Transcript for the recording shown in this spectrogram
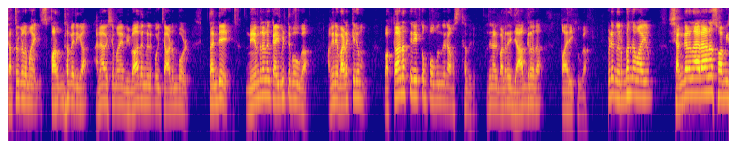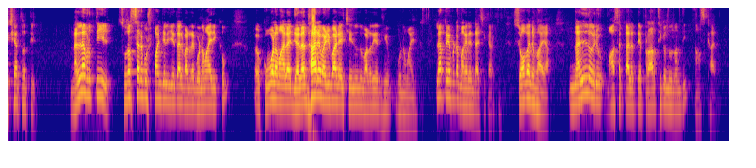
ശത്രുക്കളുമായി സ്പർദ്ധ വരിക അനാവശ്യമായ വിവാദങ്ങളിൽ പോയി ചാടുമ്പോൾ തന്റെ നിയന്ത്രണം കൈവിട്ടു പോവുക അങ്ങനെ വഴക്കിലും വക്കാണത്തിലേക്കും പോകുന്നൊരവസ്ഥ വരും. അതിനാൽ വളരെ ജാഗ്രത പാലിക്കുക. ഇവിടെ നിർബന്ധമായും ശങ്കരനാരായണ സ്വാമി ക്ഷേത്രത്തിൽ നല്ല വൃത്തിയിൽ സുദർശന പുഷ്പാഞ്ജലി ചെയ്താൽ വളരെ ഗുണമായിരിക്കും. കൂവളമാല ജലധാര വഴിപാട് ചെയ്യുന്നത് വളരെയധികം ഗുണമായിരിക്കും. എല്ലാ പ്രിയപ്പെട്ട മകരൻ രാശിക്കാർക്കും ശോഭനമായ നല്ലൊരു മാസക്കാലത്തെ പ്രാർത്ഥിക്കുന്നു നന്ദി നമസ്കാരം.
